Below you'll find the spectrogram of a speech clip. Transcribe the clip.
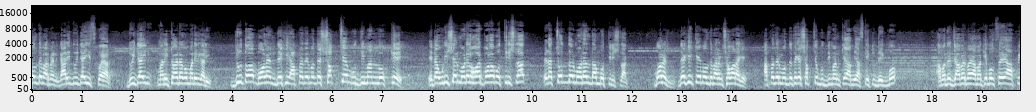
বলতে পারবেন? গাড়ি দুইটাই স্কোয়ার দুইটাই মানে টয়টা কোম্পানির গাড়ি। দ্রুত বলেন, দেখি আপনাদের মধ্যে সবচেয়ে বুদ্ধিমান লোককে এটা উনিশের মডেল হওয়ার পরেও বত্রিশ লাখ, এটা চোদ্দোর মডেল দাম বত্রিশ লাখ। বলেন, দেখি কে বলতে পারেন সবার আগে। আপনাদের মধ্যে থেকে সবচেয়ে বুদ্ধিমানকে আমি আজকে একটু দেখব। আমাদের জাবের ভাই আমাকে বলছে, আপনি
